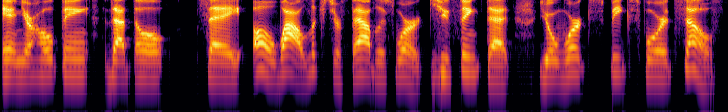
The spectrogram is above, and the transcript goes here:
And you're hoping that they'll say, Oh, wow, look at your fabulous work. You think that your work speaks for itself.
